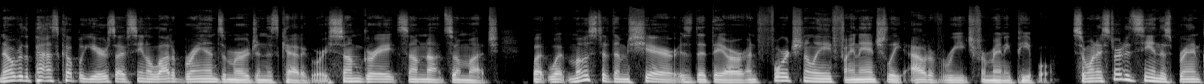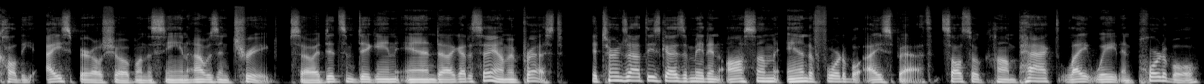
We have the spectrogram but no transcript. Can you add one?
Now, over the past couple years, I've seen a lot of brands emerge in this category, some great, some not so much. But what most of them share is that they are unfortunately financially out of reach for many people. So when I started seeing this brand called the Ice Barrel show up on the scene, I was intrigued. So I did some digging and uh, I got to say, I'm impressed. It turns out these guys have made an awesome and affordable ice bath. It's also compact, lightweight, and portable,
